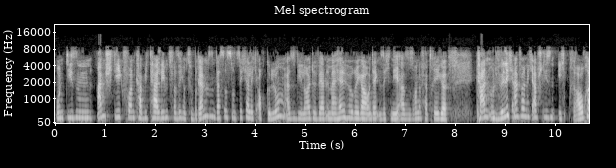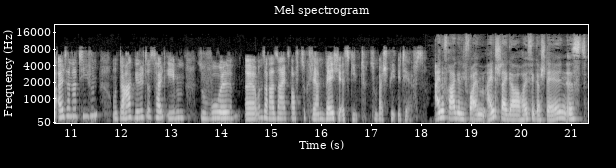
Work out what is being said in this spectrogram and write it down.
Und diesen Anstieg von Kapitallebensversicherung zu bremsen, das ist uns sicherlich auch gelungen. Also die Leute werden immer hellhöriger und denken sich, nee, also so eine Verträge kann und will ich einfach nicht abschließen. Ich brauche Alternativen. Und da gilt es halt eben sowohl äh, unsererseits aufzuklären, welche es gibt, zum Beispiel ETFs. Eine Frage, die vor allem Einsteiger häufiger stellen, ist,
